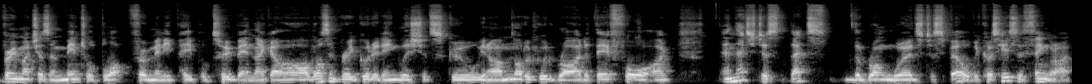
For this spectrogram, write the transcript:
very much as a mental block for many people too, Ben. They go, Oh, I wasn't very good at English at school. You know, I'm not a good writer. Therefore, I, and that's just, that's the wrong words to spell because here's the thing, right?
